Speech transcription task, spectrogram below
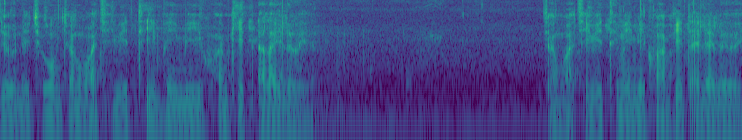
อยู่ในช่วงจังหวะชีวิตที่ไม่มีความคิดอะไรเลย จังหวะชีวิตที่ไม่มีความคิดอะไรเลย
